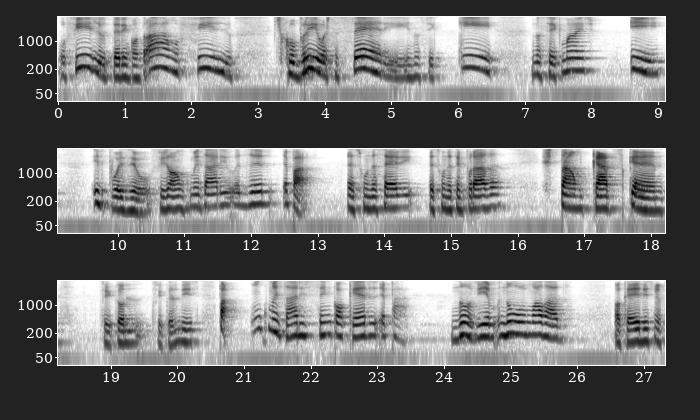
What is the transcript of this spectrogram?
o filho, ter encontrado, ah, um filho descobriu esta série e não sei o quê, não sei o que mais. E, e depois eu fiz lá um comentário a dizer, epá, a segunda série, a segunda temporada está um bocado secante. Foi o que eu lhe disse. Pá, um comentário sem qualquer. Epá, não havia. Não houve maldade. Ok? Eu disse mesmo.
